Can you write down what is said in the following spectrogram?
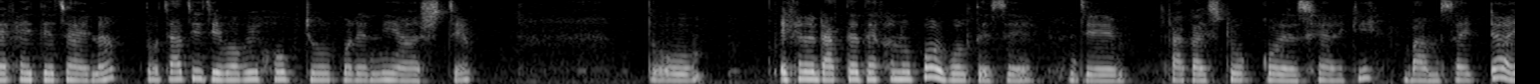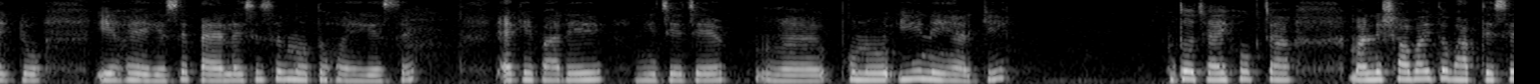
দেখাইতে চায় না। তো চাচি যেভাবেই হোক জোর করে নিয়ে আসছে। তো এখানে ডাক্তার দেখানোর পর বলতেছে যে কাকা স্ট্রোক করেছে আর কি বাম সাইডটা একটু ইয়ে হয়ে গেছে প্যারালাইসিসের মতো হয়ে গেছে। একেবারে নিজে যে কোনো ই নেই আর কি তো যাই হোক, যা মানে সবাই তো ভাবতেছে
